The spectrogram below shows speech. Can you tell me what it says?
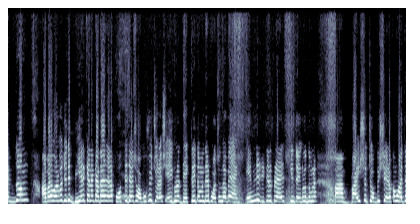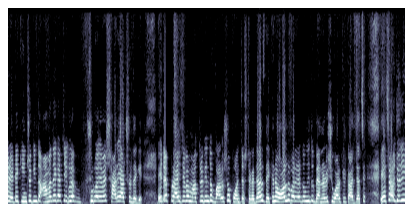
একদম, আবার বলব, যদি বিয়ের কেনাকাটা যারা করতে চাইছো, অবশ্যই চলে আসো। এইগুলো দেখলেই তোমাদের পছন্দ হবে। এমনি রিটেল প্রাইস কিন্তু এগুলো তোমরা বাইশশো চব্বিশশো এরকম হয়তো রেটে কিনছো কিন্তু আমাদের কাছে এগুলো শুরু হয়ে যাবে সাড়ে আটশো থেকে। এটা প্রাইস যাবে মাত্র কিন্তু বারোশো পঞ্চাশ টাকা। জাস্ট দেখে না অল ওভার এরকম কিন্তু বেনারসি ওয়ার্কের কাজ আছে। এছাড়াও যদি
